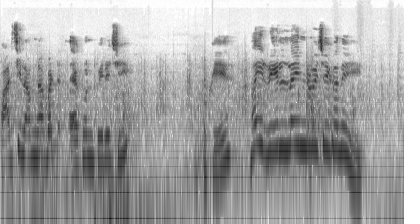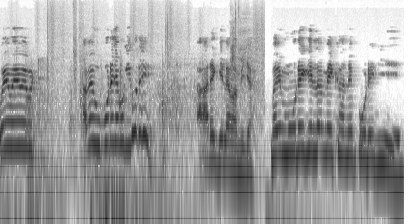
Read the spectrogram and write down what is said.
পারছিলাম না বাট এখন পেরেছি। ওকে। ভাই রেল লাইন রয়েছে এখানে। ওই ওই ওই আবে, উপরে যাব কি করে? আরে, গেলাম আমি, যা। ভাই, মরে গেলাম এখানে পড়ে গিয়ে।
